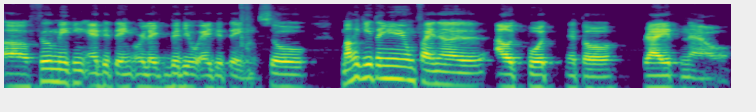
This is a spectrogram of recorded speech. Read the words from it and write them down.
uh, filmmaking editing or like video editing. So, makikita nyo yung final output nito right now.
